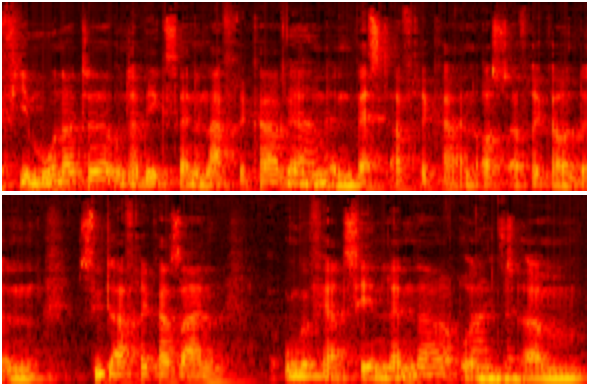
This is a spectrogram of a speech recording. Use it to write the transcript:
vier Monate unterwegs sein in Afrika, werden ja. in Westafrika, in Ostafrika und in Südafrika sein ungefähr zehn Länder und ähm,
